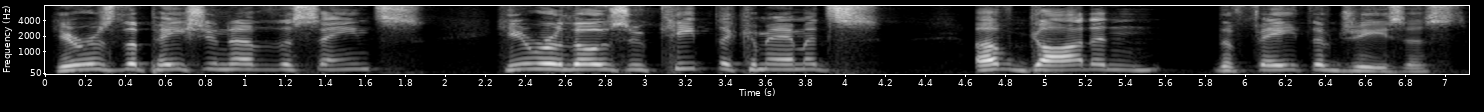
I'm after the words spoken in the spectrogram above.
Here is the patient of the saints. Here are those who keep the commandments of God and the faith of Jesus.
